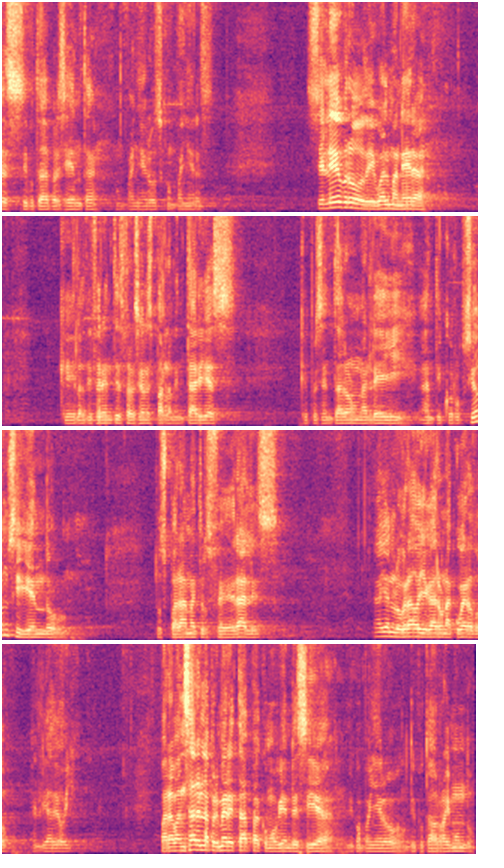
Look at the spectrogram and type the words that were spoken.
Diputada presidenta, compañeros, compañeras. Celebro de igual manera que las diferentes fracciones parlamentarias que presentaron una ley anticorrupción siguiendo los parámetros federales hayan logrado llegar a un acuerdo el día de hoy para avanzar en la primera etapa, como bien decía mi compañero diputado Raimundo.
